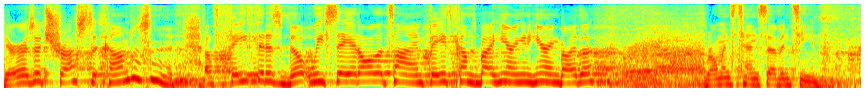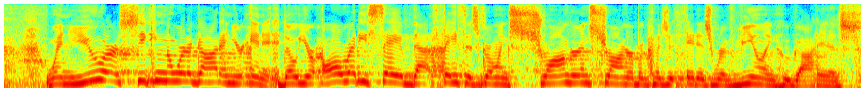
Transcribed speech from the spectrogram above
there is a trust that comes, a faith that is built. We say it all the time faith comes by hearing, and hearing by the Romans 10 17. When you are seeking the Word of God and you're in it, though you're already saved, that faith is growing stronger and stronger because it is revealing who God is.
